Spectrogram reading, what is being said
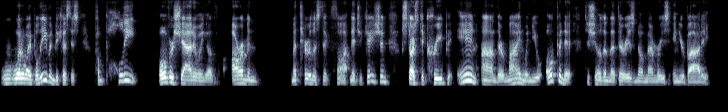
what do I believe in? Because this complete overshadowing of Ahriman materialistic thought and education starts to creep in on their mind when you open it to show them that there is no memories in your body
